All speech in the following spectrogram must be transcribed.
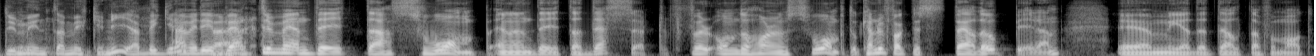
Du myntar mycket nya begrepp nej, men Det är här. bättre med en data swamp än en data desert. För om du har en swamp, då kan du faktiskt städa upp i den eh, med ett delta-format.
